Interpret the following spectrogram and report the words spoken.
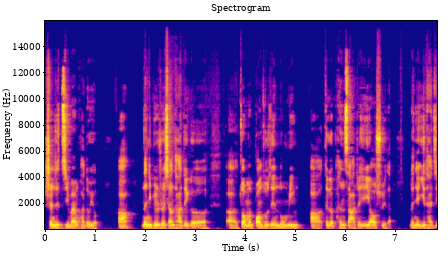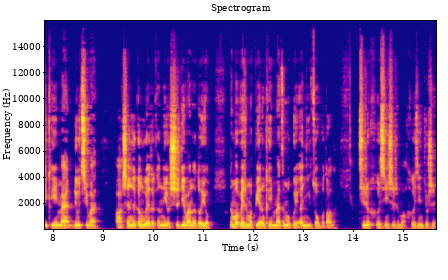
甚至几万块都有啊。那你比如说像他这个呃专门帮助这些农民啊，这个喷洒这些药水的，人家一台机可以卖六七万。啊，甚至更贵的可能有十几万的都有。那么为什么别人可以卖这么贵，而你做不到呢？其实核心是什么？核心就是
